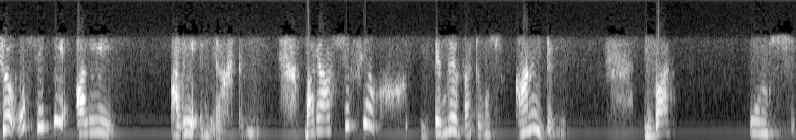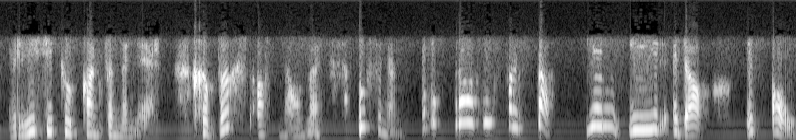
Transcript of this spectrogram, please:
So ons het nie al die al die inligting nie, maar daar is soveel dinge wat ons kan doen wat ons risiko kan verminder. Gewigsafname, oefening. En dit praat nie van stap 1 uur 'n dag is al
